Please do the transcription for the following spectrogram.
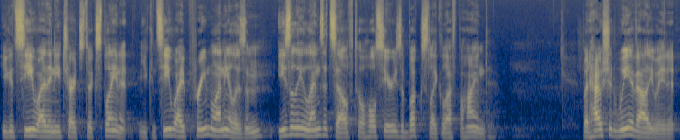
You can see why they need charts to explain it. You can see why premillennialism easily lends itself to a whole series of books like Left Behind. But how should we evaluate it?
